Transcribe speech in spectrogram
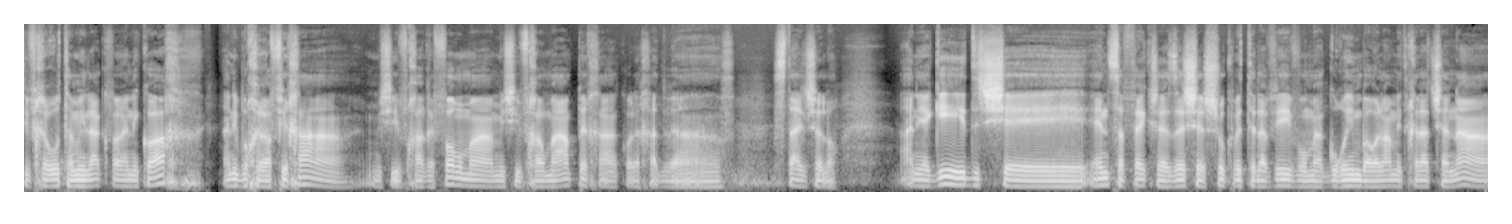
תבחרו את המילה כבר אין לי כוח. אני בוחר הפיכה, מי שיבחר רפורמה, מי שיבחר מהפכה, כל אחד והסטייל שלו. אני אגיד שאין ספק שזה ששוק בתל אביב הוא מהגרועים בעולם מתחילת שנה,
